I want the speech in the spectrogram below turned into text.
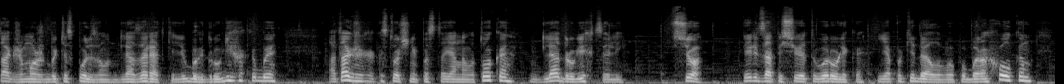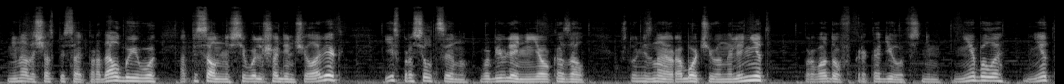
также может быть использован для зарядки любых других АКБ, а также как источник постоянного тока для других целей. Все, перед записью этого ролика я покидал его по барахолкам, не надо сейчас писать продал бы его, отписал мне всего лишь один человек и спросил цену. В объявлении я указал, что не знаю рабочий он или нет, проводов крокодилов с ним не было, нет,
